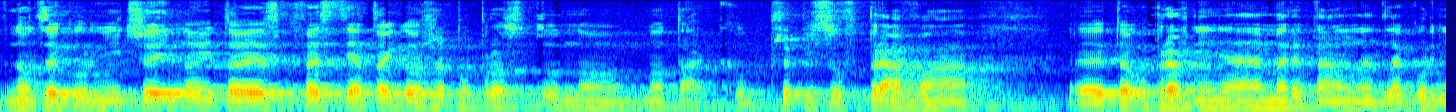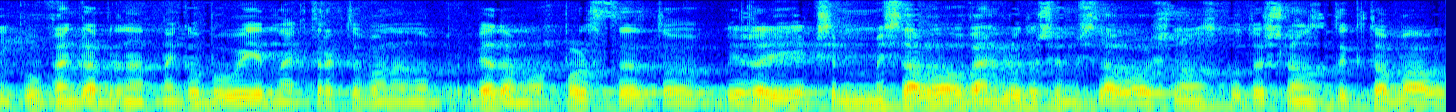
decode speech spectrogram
w nodze górniczej. No i to jest kwestia tego, że po prostu, no, no tak, przepisów prawa, te uprawnienia emerytalne dla górników węgla brunatnego były jednak traktowane, no wiadomo, w Polsce to jeżeli jak się myślało o węglu, to się myślało o Śląsku, to Śląsk dyktował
